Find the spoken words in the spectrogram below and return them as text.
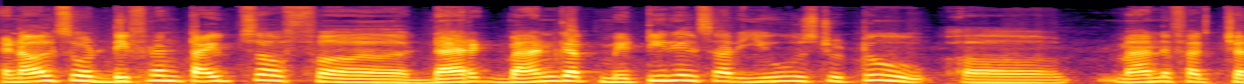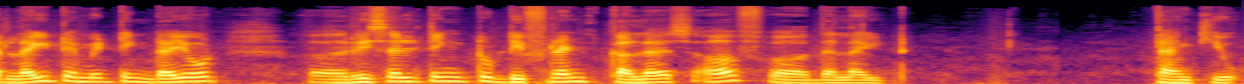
And also different types of uh, direct band gap materials are used to uh, manufacture light emitting diode uh, resulting to different colors of uh, the light. Thank you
